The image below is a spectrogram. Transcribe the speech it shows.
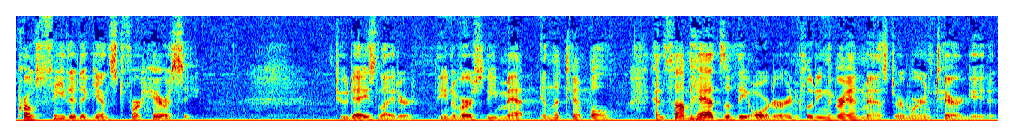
proceeded against for heresy. Two days later the university met in the temple, and some heads of the order, including the Grand Master, were interrogated.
